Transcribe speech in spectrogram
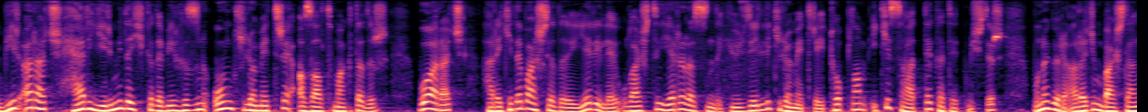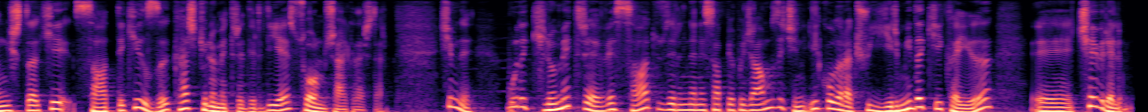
Bir araç her 20 dakikada bir hızını 10 kilometre azaltmaktadır. Bu araç harekete başladığı yer ile ulaştığı yer arasındaki 150 kilometreyi toplam 2 saatte kat etmiştir. Buna göre aracın başlangıçtaki saatteki hızı kaç kilometredir diye sormuş arkadaşlar. Şimdi burada kilometre ve saat üzerinden hesap yapacağımız için ilk olarak şu 20 dakikayı e, çevirelim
